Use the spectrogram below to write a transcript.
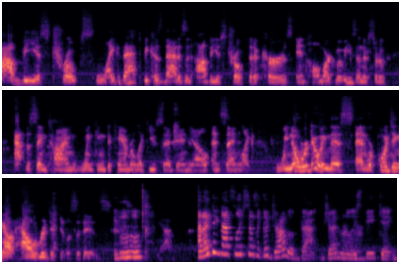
obvious tropes like that because that is an obvious trope that occurs in Hallmark movies and they're sort of at the same time winking to camera like you said Danielle and saying like we know we're doing this and we're pointing out how ridiculous it is. Mhm. Yeah. And I think Netflix does a good job of that, generally Mhm. speaking,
